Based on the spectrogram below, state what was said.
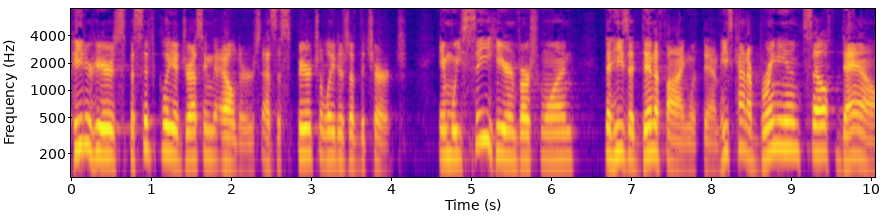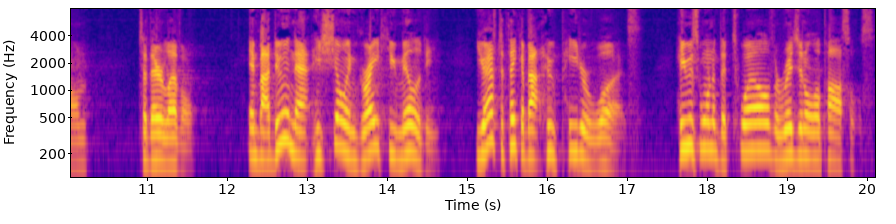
Peter here is specifically addressing the elders as the spiritual leaders of the church. And we see here in verse 1 that he's identifying with them. He's kind of bringing himself down to their level. And by doing that, he's showing great humility. You have to think about who Peter was. He was one of the 12 original apostles.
